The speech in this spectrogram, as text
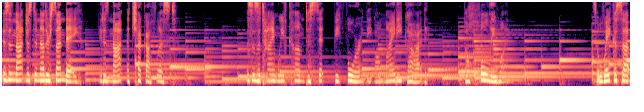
This is not just another Sunday, it is not a checkoff list. This is a time we've come to sit before the Almighty God, the Holy One. So wake us up.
